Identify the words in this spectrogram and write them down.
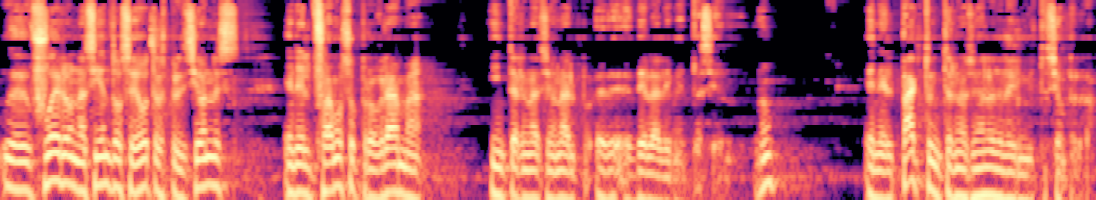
eh, fueron haciéndose otras precisiones en el famoso programa internacional eh, de, la alimentación, ¿no? En el Pacto Internacional de la Alimentación, perdón.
